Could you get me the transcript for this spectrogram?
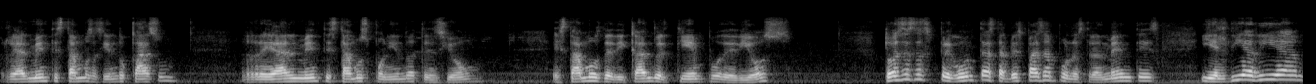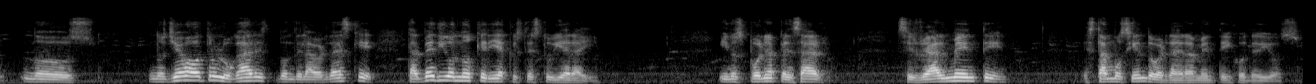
¿realmente estamos haciendo caso? ¿Realmente estamos poniendo atención? ¿Estamos dedicando el tiempo de Dios? Todas esas preguntas tal vez pasan por nuestras mentes y el día a día nos, nos lleva a otros lugares donde la verdad es que tal vez Dios no quería que usted estuviera ahí. Y nos pone a pensar si realmente estamos siendo verdaderamente hijos de Dios.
